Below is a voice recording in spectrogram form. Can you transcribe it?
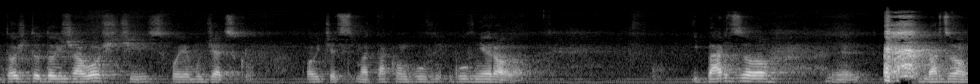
dojść do dojrzałości swojemu dziecku. Ojciec ma taką głównie rolę. I bardzo, e, bardzo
